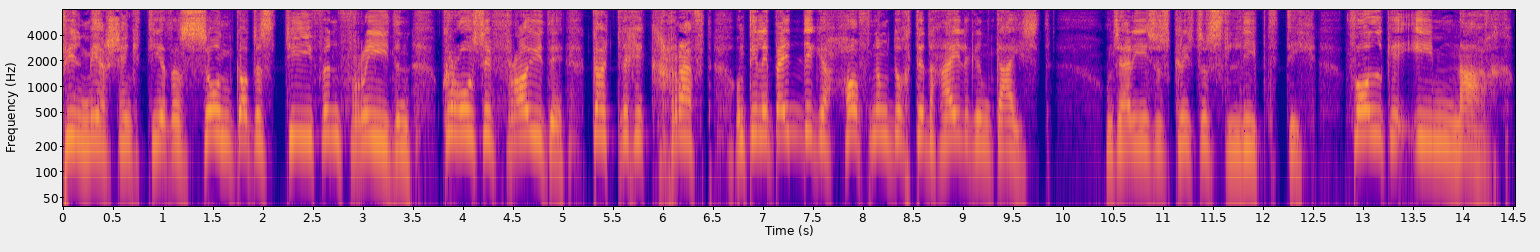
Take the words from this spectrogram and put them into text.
Vielmehr schenkt dir der Sohn Gottes tiefen Frieden, große Freude, göttliche Kraft und die lebendige Hoffnung durch den Heiligen Geist. Unser Herr Jesus Christus liebt dich. Folge ihm nach.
